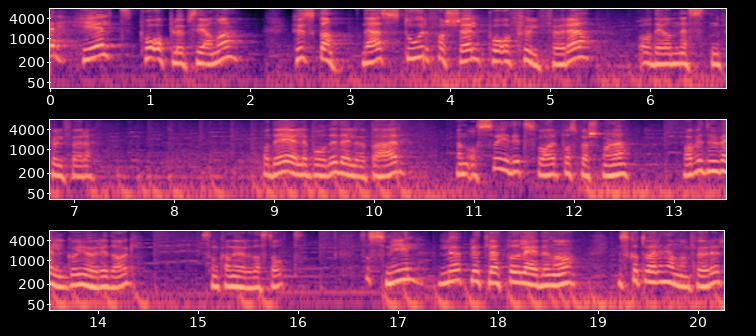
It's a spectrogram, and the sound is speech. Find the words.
Er helt på oppløpssida nå. Husk, da, det er stor forskjell på å fullføre og det å nesten fullføre. Og det gjelder både i det løpet her, men også i ditt svar på spørsmålet hva vil du velge å gjøre i dag som kan gjøre deg stolt? Så smil, løp litt lett og ledig nå. Husk at du er en gjennomfører,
